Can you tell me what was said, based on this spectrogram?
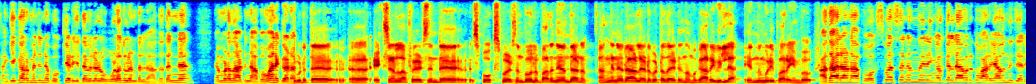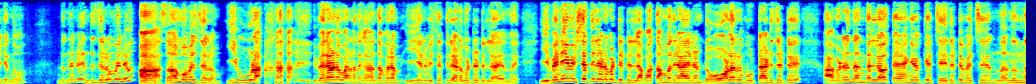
സംഘി ഗവൺമെന്റിനെ പൊക്കിയടിക്കുക ഇതേപോലെയുള്ള ഊളകളുണ്ടല്ലോ. അത് തന്നെ നമ്മുടെ നാട്ടിന് അപമാനക്കേടാണ്. ഇവിടുത്തെ എക്സ്റ്റേണൽ അഫയേഴ്സിന്റെ സ്പോക്സ് പേഴ്സൺ പോലും പറഞ്ഞു എന്താണ്? അങ്ങനെ ഒരാൾ ഇടപെട്ടതായിട്ട് നമുക്ക് അറിവില്ല എന്നും കൂടി പറയുമ്പോൾ. അതാരാണ് ആ സ്പോക്സ് പേഴ്സൺ എന്ന് നിങ്ങൾക്ക് എല്ലാവർക്കും അറിയാവുന്ന വിചാരിക്കുന്നു. എന്തെന്നെ എന്ത് ജെറും മനു? ആ സാമൂഹൽ ജെറും ഈ ഊള. ഇവനാണ് പറഞ്ഞത് കാന്തപുരം ഈ ഒരു വിഷയത്തിൽ ഇടപെട്ടിട്ടില്ല എന്ന്. ഇവൻ ഈ വിഷയത്തിൽ ഇടപെട്ടിട്ടില്ല. പത്തമ്പതിനായിരം ഡോളർ പുട്ടടിച്ചിട്ട് അവിടെ നിന്ന് എന്തെല്ലോ തേങ്ങയൊക്കെ ചെയ്തിട്ട് വെച്ച് നിന്ന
